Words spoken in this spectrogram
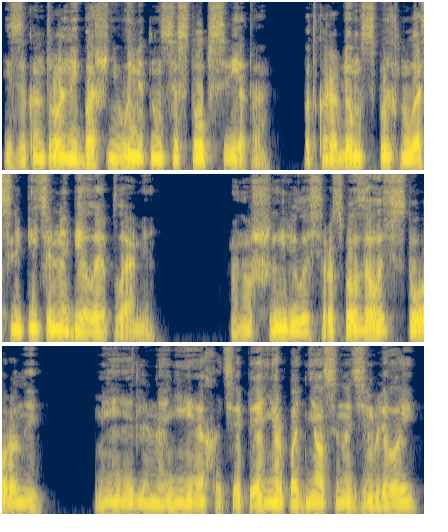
Из-за контрольной башни выметнулся столб света. Под кораблем вспыхнуло ослепительно белое пламя. Оно ширилось, расползалось в стороны. Медленно, нехотя, пионер поднялся над землей,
